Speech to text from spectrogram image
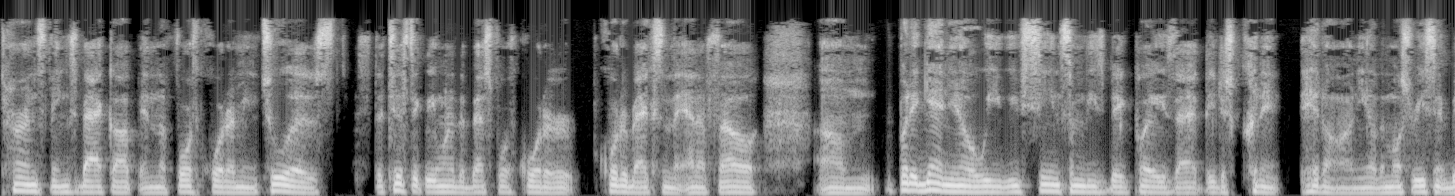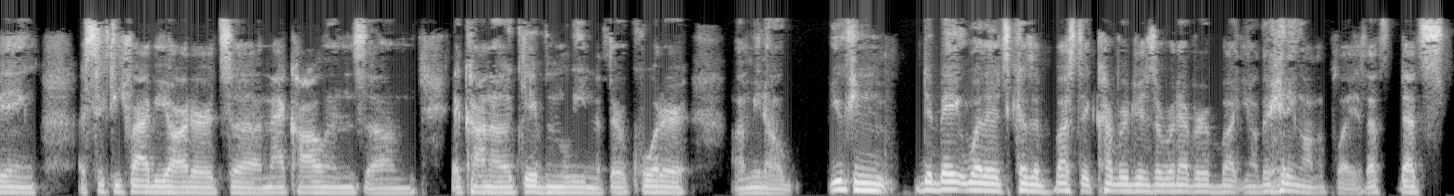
turns things back up in the fourth quarter. I mean, Tua is statistically one of the best fourth quarter quarterbacks in the NFL. Um, but again, you know, we, we've seen some of these big plays that they just couldn't hit on, you know, the most recent being a 65 yarder to Mack Hollins, um, that kind of gave them the lead in the third quarter. Um, you know, you can debate whether it's because of busted coverages or whatever, but you know, they're hitting on the plays. That's, that's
